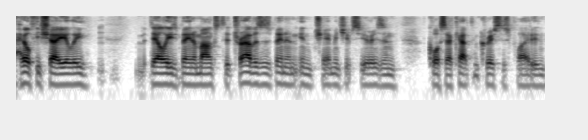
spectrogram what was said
healthy Shea Ili. Mm-hmm. Delly's been amongst it. Travers has been in, in championship series, and of course our captain Chris has played in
